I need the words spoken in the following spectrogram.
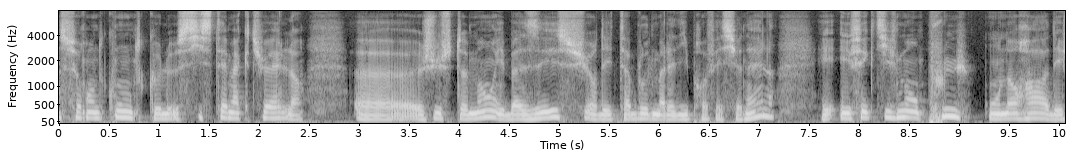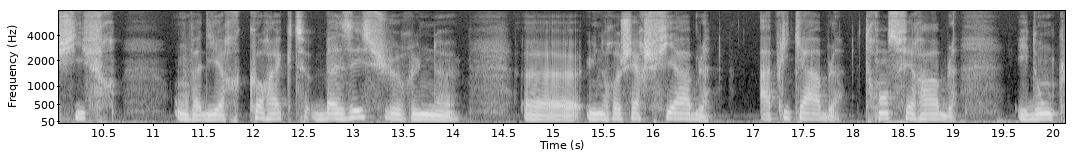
se rendre compte que le système actuel, euh, justement, est basé sur des tableaux de maladies professionnelles. Et effectivement, plus on aura des chiffres, on va dire, corrects, basés sur une, euh, recherche fiable, applicable, transférable, et donc,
